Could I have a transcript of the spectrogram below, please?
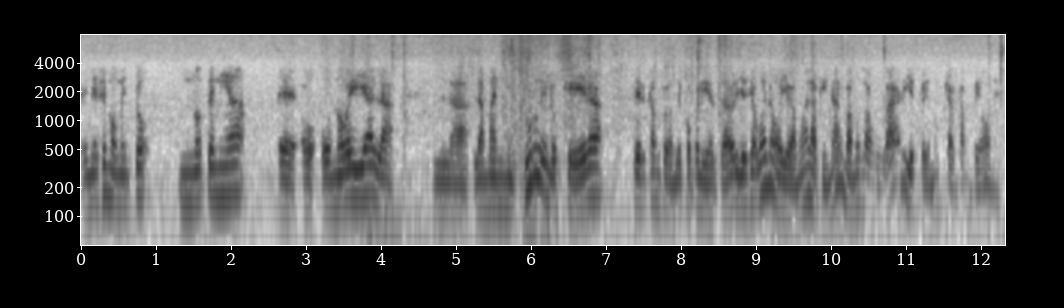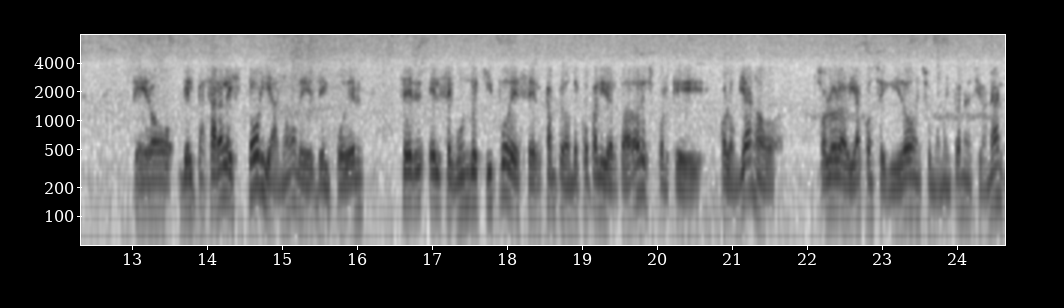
en ese momento no tenía eh, o, no veía la, la, magnitud de lo que era ser campeón de Copa Libertadores. Yo decía, bueno, llegamos a la final, vamos a jugar y esperemos quedar campeones. Pero del pasar a la historia, ¿no? del poder ser el segundo equipo de ser campeón de Copa Libertadores, porque colombiano, solo lo había conseguido en su momento nacional.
